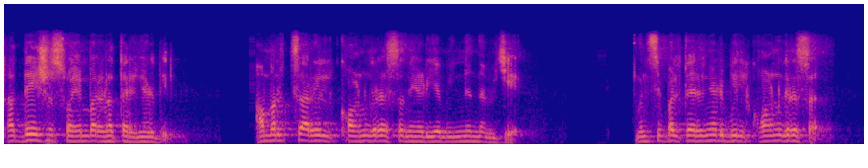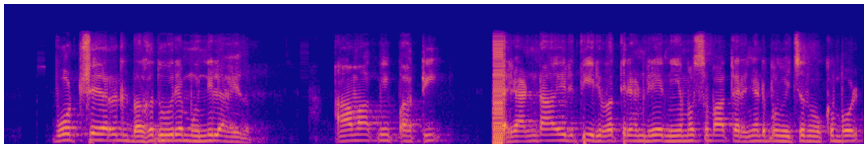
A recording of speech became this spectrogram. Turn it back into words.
തദ്ദേശ സ്വയംഭരണ തെരഞ്ഞെടുപ്പിൽ അമൃത്സറിൽ കോൺഗ്രസ് നേടിയ മിന്നുന്ന വിജയം. മുനിസിപ്പൽ തെരഞ്ഞെടുപ്പിൽ കോൺഗ്രസ് വോട്ട് ഷെയറിൽ ബഹുദൂരം മുന്നിലായതും ആം ആദ്മി പാർട്ടി രണ്ടായിരത്തി ഇരുപത്തിരണ്ടിലെ നിയമസഭാ തെരഞ്ഞെടുപ്പ് വെച്ച് നോക്കുമ്പോൾ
